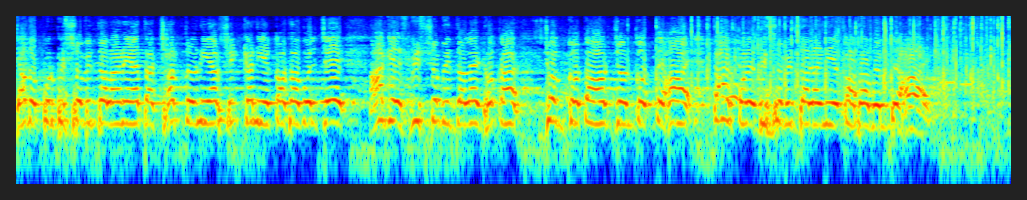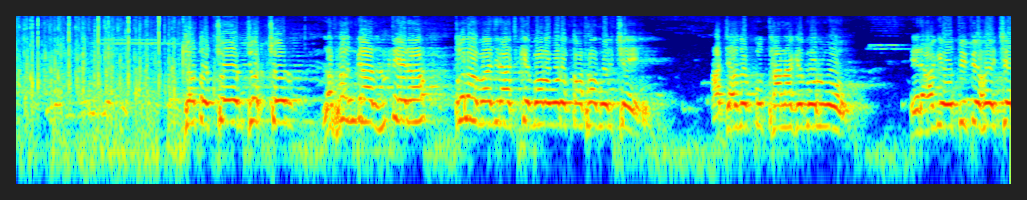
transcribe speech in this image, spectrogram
যাদবপুর বিশ্ববিদ্যালয় নিয়ে তার ছাত্র নিয়ে আর শিক্ষা নিয়ে কথা বলছে আগে বিশ্ববিদ্যালয়ে ঢোকার যোগ্যতা অর্জন করতে হয় তারপরে বিশ্ববিদ্যালয় নিয়ে কথা বলতে হয়। যত চোর জোচ্চোর লাফাঙ্গা লুটেরা, তোলাবাজরা আজকে বড় বড় কথা বলছে। আর যাদবপুর থানাকে বলব, এর আগে অতীতে হয়েছে,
